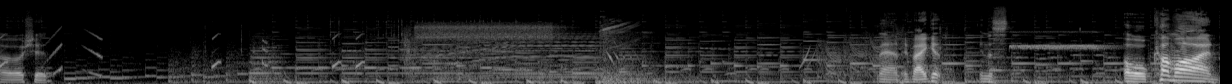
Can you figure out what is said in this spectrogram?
oh, shit. Man, if I get in this. Oh, come on!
